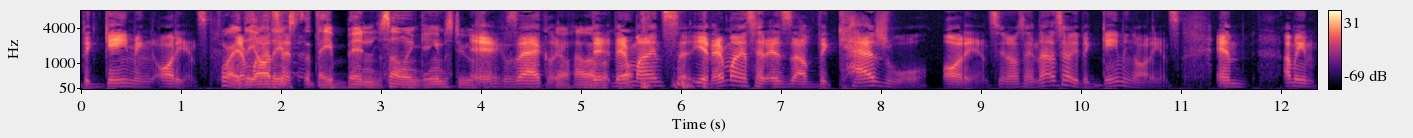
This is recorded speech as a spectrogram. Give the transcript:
the gaming audience. Right, Their the mindset- audience that they've been selling games to. Exactly. You know, however their, their mindset, yeah, their mindset is of the casual audience. You know what I'm saying? Not necessarily the gaming audience. And I mean,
